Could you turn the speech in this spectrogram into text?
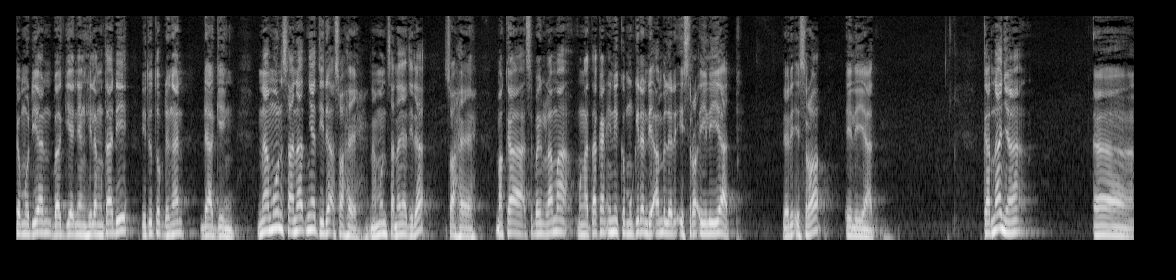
kemudian bagian yang hilang tadi ditutup dengan daging. Namun sanatnya tidak sahih. Namun sanatnya tidak sahih. Maka sebagian ulama mengatakan ini kemungkinan diambil dari Israiliyat. Dari Israiliyat. Karenanya eh,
